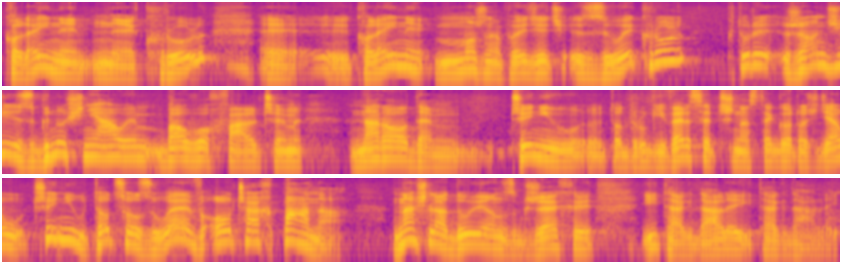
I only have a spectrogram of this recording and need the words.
kolejny mm, król, e, kolejny, można powiedzieć, zły król, który rządzi zgnuśniałym, bałwochwalczym narodem. Czynił, to drugi werset 13 rozdziału, czynił to, co złe w oczach Pana, naśladując grzechy i tak dalej, i tak dalej.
